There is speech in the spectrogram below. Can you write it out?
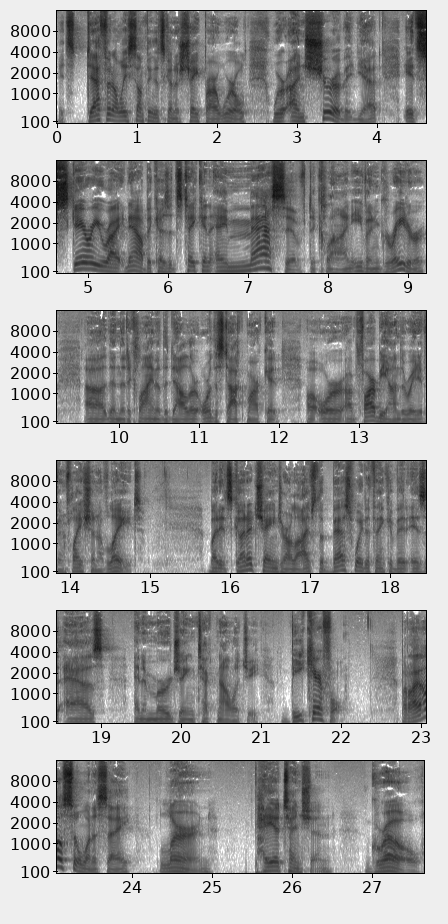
It's definitely something that's going to shape our world. We're unsure of it yet. It's scary right now because it's taken a massive decline, even greater uh, than the decline of the dollar or the stock market, uh, or uh, far beyond the rate of inflation of late. But it's going to change our lives. The best way to think of it is as an emerging technology. Be careful but I also want to say learn, pay attention, grow.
